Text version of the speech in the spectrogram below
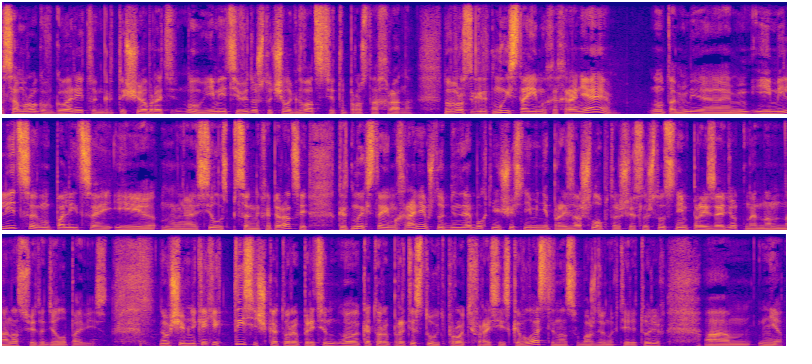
сам Рогов говорит, он говорит, еще обратить, ну, имейте в виду, что человек 20 это просто охрана. Ну, просто, говорит, мы стоим их охраняем, ну, там, э, и милиция, ну, полиция, и силы специальных операций, говорит, мы их стоим, охраняем, чтобы, не дай бог, ничего с ними не произошло, потому что если что-то с ним произойдет, на, на, на нас все это дело повесит. В общем, никаких тысяч, которые, претен... Э, которые протестуют против российской власти на освобожденных территориях, нет.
